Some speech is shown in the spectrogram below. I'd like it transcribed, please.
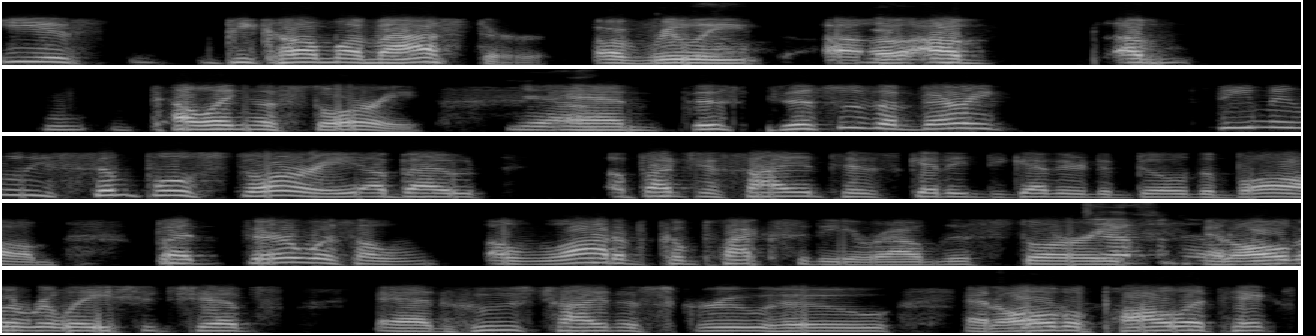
he has become a master of really uh, Yeah. of of telling a story. Yeah. And this this was a very seemingly simple story about a bunch of scientists getting together to build a bomb, but there was a a lot of complexity around this story Definitely. and all the relationships and who's trying to screw who and all the politics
